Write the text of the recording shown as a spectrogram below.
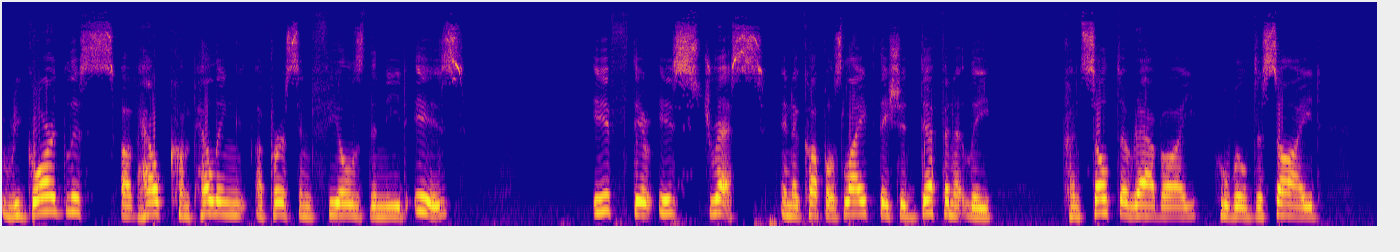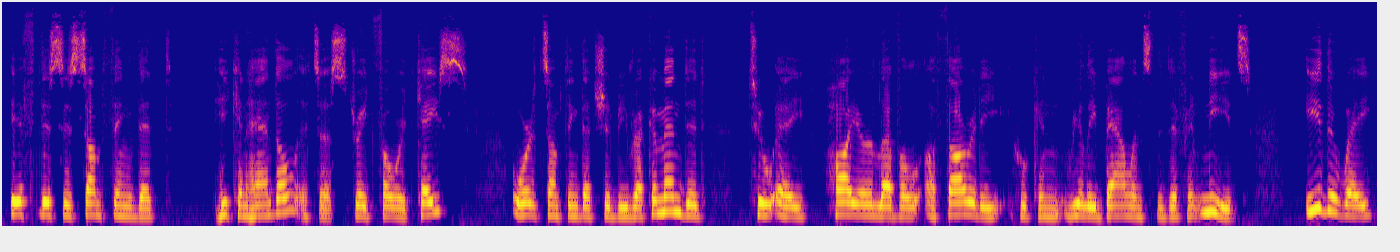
Regardless of how compelling a person feels the need is, if there is stress in a couple's life, they should definitely consult a rabbi who will decide if this is something that he can handle, it's a straightforward case, or it's something that should be recommended to a higher level authority who can really balance the different needs. Either way,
